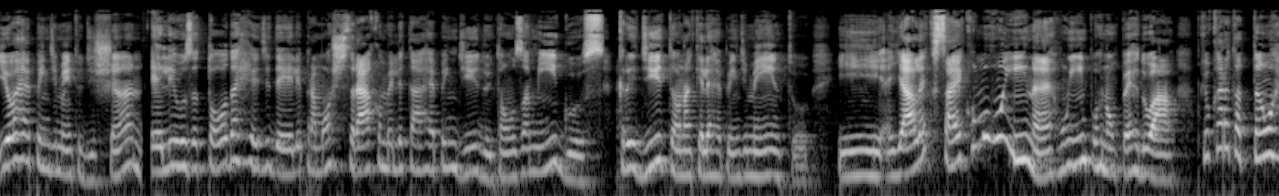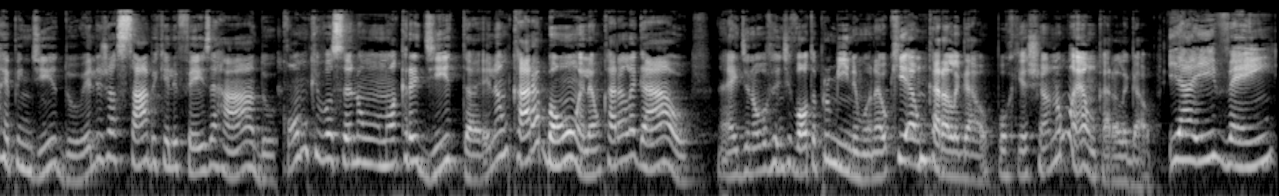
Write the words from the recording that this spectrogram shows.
e o arrependimento de Sean, ele usa toda a rede dele para mostrar como ele tá arrependido. Então os amigos acreditam naquele arrependimento. E, e Alex sai como ruim, né? Ruim por não perdoar. Porque o cara tá tão arrependido, ele já sabe que ele fez errado. Como que você não, não acredita? Ele é um cara bom, ele é um cara legal. Né? E de novo a gente volta pro mínimo, né? O que é um cara legal? Porque Sean não é um cara legal. E aí vem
